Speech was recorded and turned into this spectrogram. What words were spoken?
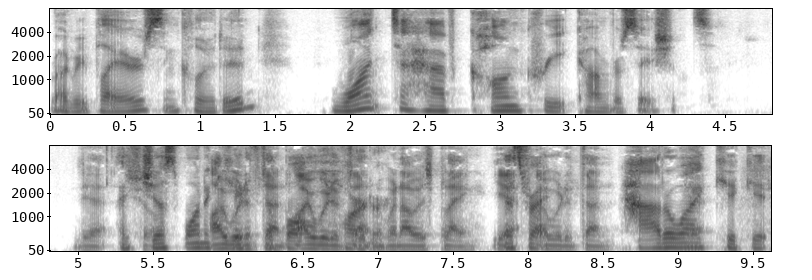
rugby players included, want to have concrete conversations. Yeah, I sure. just want to. I would have done. I would have harder. done when I was playing. Yeah, That's right. I would have done. How do I kick it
